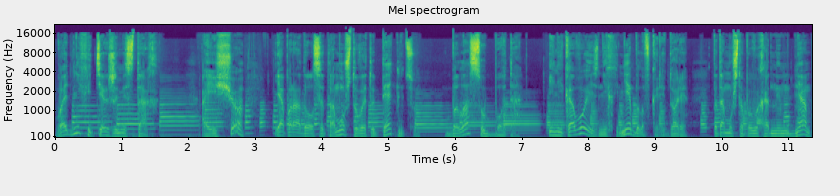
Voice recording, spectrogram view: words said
в одних и тех же местах. А еще я порадовался тому, что в эту пятницу была суббота. И никого из них не было в коридоре, потому что по выходным дням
